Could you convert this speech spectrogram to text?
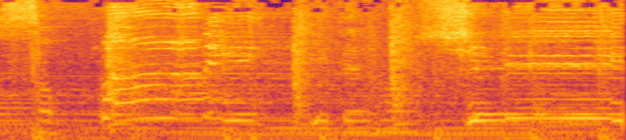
そばにいてほしい。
